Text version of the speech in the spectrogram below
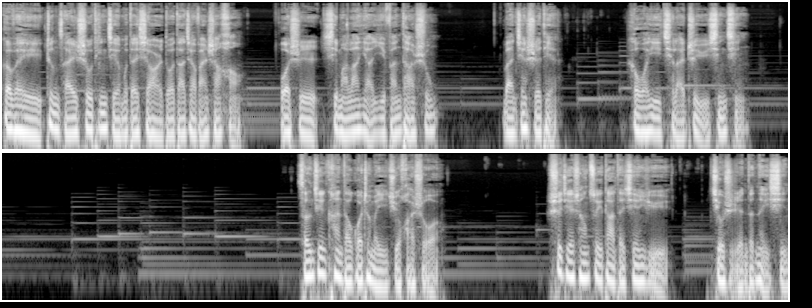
各位正在收听节目的小耳朵，大家晚上好，我是喜马拉雅一凡大叔。晚间十点，和我一起来治愈心情。曾经看到过这么一句话说：“世界上最大的监狱，就是人的内心。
